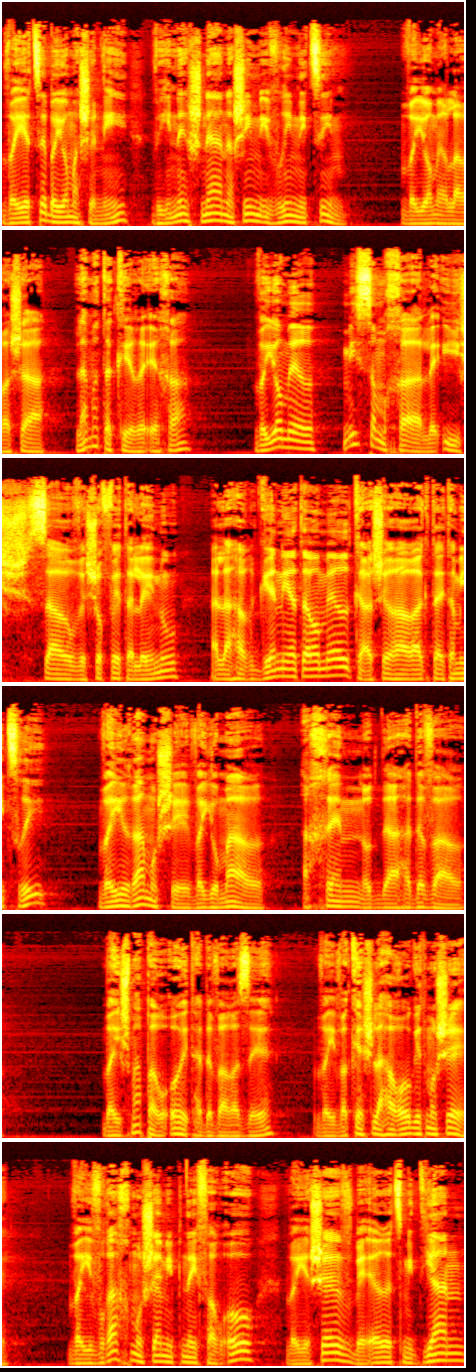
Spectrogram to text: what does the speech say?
ויצא ביום השני, והנה שני אנשים עברים ניצים. ויאמר לרשע, למה תכה רעך? ויאמר, מי שמך לאיש, שר ושופט עלינו, על ההרגני אתה אומר, כאשר הרגת את המצרי? וירא משה, ויאמר, אכן נודע הדבר. וישמע פרעה את הדבר הזה, ויבקש להרוג את משה. ויברח משה מפני פרעה, וישב בארץ מדיין,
